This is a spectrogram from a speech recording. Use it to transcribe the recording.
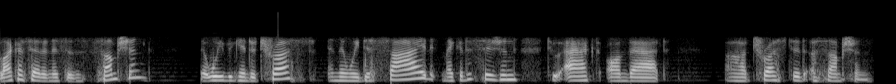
like I said, and it's an assumption that we begin to trust, and then we decide, make a decision to act on that uh, trusted assumption.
